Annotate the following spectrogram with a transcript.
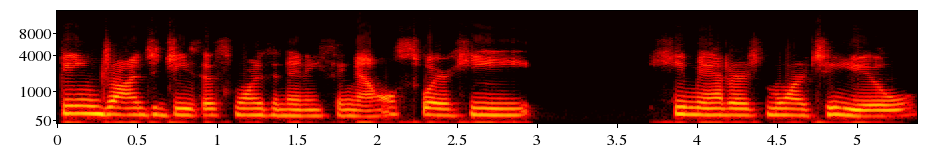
being drawn to Jesus more than anything else, where he he matters more to you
